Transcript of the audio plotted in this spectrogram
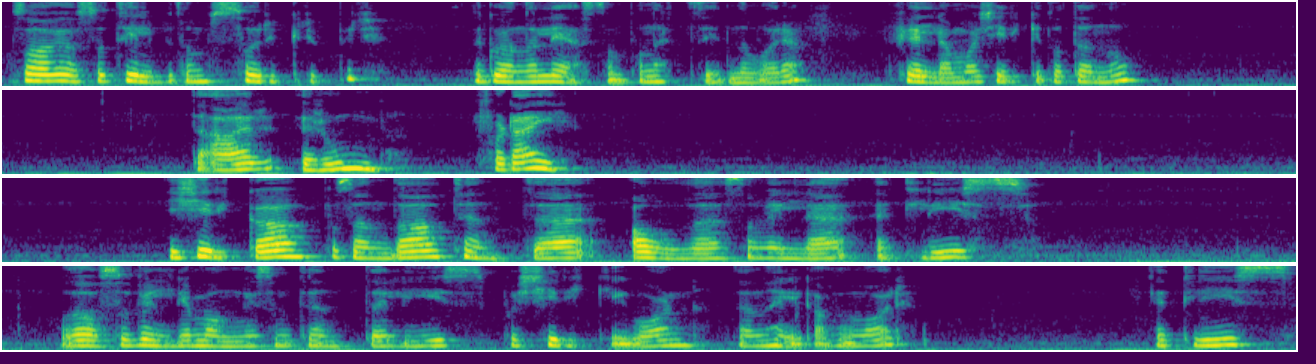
Og så har vi også tilbud om sorggrupper. Det går an å lese om på nettsidene våre. fjellammakirke.no. Det er rom for deg. I kirka på søndag tente alle som ville, et lys. Og det er også veldig mange som tente lys på kirkegården den helga som var. Et lys,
